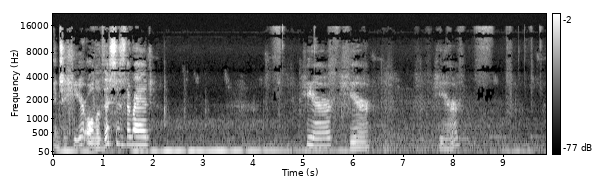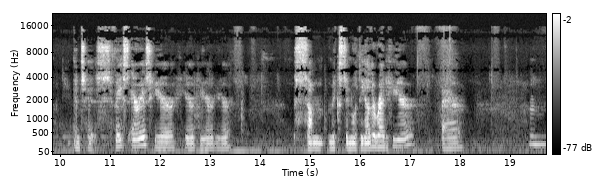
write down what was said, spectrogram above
into here. All of this is the red. Here, here, here. Into his face areas here, here, here, here. Some mixed in with the other red here, there. Hmm.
